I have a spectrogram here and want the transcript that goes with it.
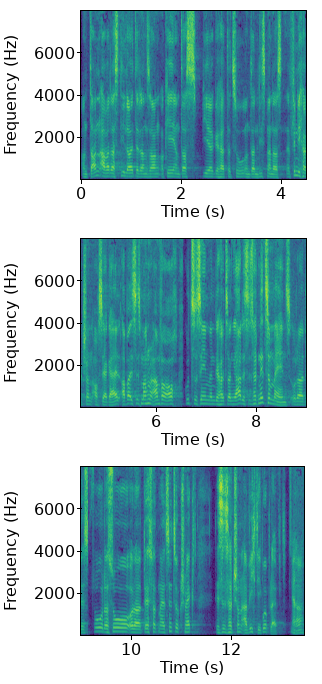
Und dann aber, dass die Leute dann sagen, okay, und das Bier gehört dazu und dann liest man das, finde ich halt schon auch sehr geil. Aber es ist manchmal einfach auch gut zu sehen, wenn die halt sagen, ja, das ist halt nicht so meins oder das so oder so oder das hat mir jetzt nicht so geschmeckt. Das ist halt schon auch wichtig, wo bleibt. Ja.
